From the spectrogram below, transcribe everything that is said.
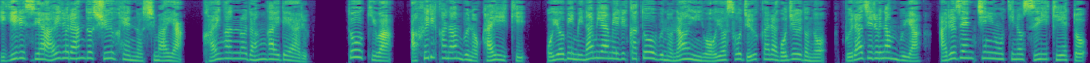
イギリスやアイルランド周辺の島や海岸の断崖である。冬季はアフリカ南部の海域、及び南アメリカ東部の南緯をおよそ10から50度のブラジル南部やアルゼンチン沖の水域へと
